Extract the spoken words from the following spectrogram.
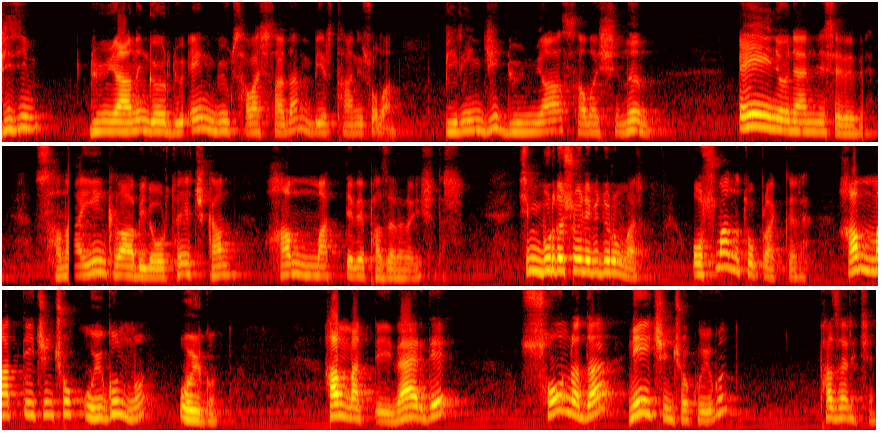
Bizim dünyanın gördüğü en büyük savaşlardan bir tanesi olan Birinci Dünya Savaşı'nın en önemli sebebi sanayi inkılabı ile ortaya çıkan ham madde ve pazar arayışıdır. Şimdi burada şöyle bir durum var. Osmanlı toprakları ham madde için çok uygun mu? Uygun. Ham maddeyi verdi. Sonra da ne için çok uygun? Pazar için.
